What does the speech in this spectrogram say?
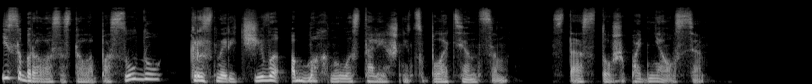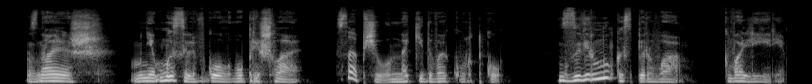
и собрала со стола посуду, красноречиво обмахнула столешницу полотенцем. Стас тоже поднялся. «Знаешь, мне мысль в голову пришла», — сообщил он, накидывая куртку. «Заверну-ка сперва к Валере.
